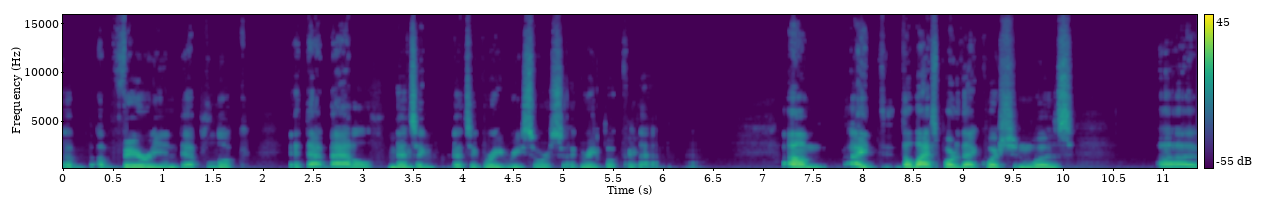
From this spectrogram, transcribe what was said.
a, a very in depth look at that battle, that's mm-hmm. a that's a great resource, a great book for right. that. Um, I the last part of that question was, uh,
